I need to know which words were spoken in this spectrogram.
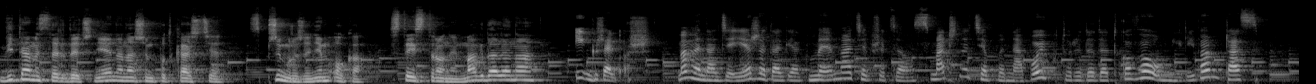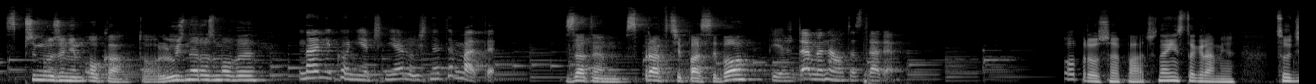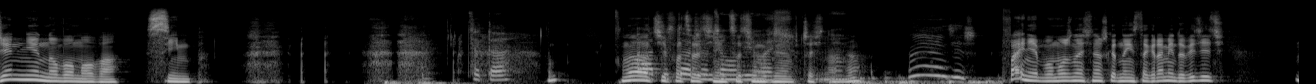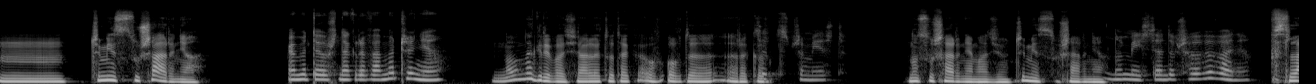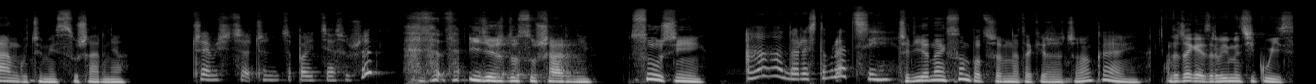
Witamy serdecznie na naszym podcaście z przymrużeniem oka. Z tej strony Magdalena i Grzegorz. Mamy nadzieję, że tak jak my macie przed sobą smaczny, ciepły napój, który dodatkowo umili Wam czas. Z przymrużeniem oka to luźne rozmowy, na niekoniecznie luźne tematy. Zatem sprawdźcie pasy, bo wjeżdżamy na autostradę. O proszę, patrz, na Instagramie. Codziennie nowomowa. Simp. Co to? No, A, ci faceci, co, co ci mówiłem wcześniej, no. no. no widzisz. Fajnie, bo można się na przykład na Instagramie dowiedzieć, mm, czym jest suszarnia. A my to już nagrywamy, czy nie? No, nagrywa się, ale to tak off, off the record. Co, czym jest? No, suszarnia, Madziu. Czym jest suszarnia? No, miejscem do przechowywania. W slangu czym jest suszarnia? Czymś, co, czym, co policja suszy? Idziesz do suszarni. Sushi. A, do restauracji. Czyli jednak są potrzebne takie rzeczy, okej. Okay. To czekaj, zrobimy ci quiz.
